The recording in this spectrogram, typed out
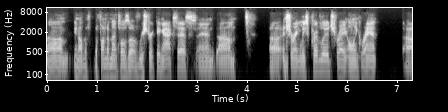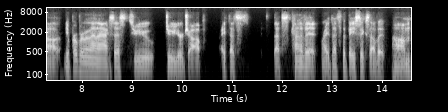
Um, you know, the, the, fundamentals of restricting access and um, uh, ensuring least privilege, right? Only grant uh, the appropriate amount of access to do your job, right? That's that's kind of it, right? That's the basics of it. Um,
